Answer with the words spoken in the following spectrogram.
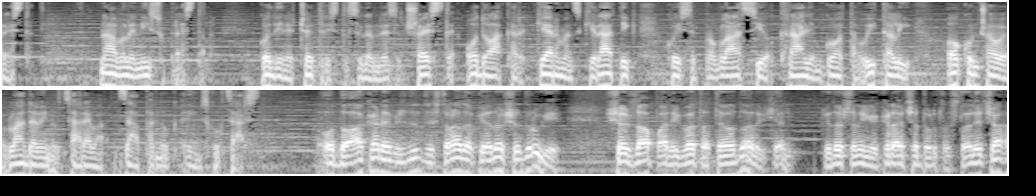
prestati. Navale nisu prestale. Godine 476. Odoakar, germanski ratnik koji se proglasio kraljem Gota u Italiji, okončao je vladavinu careva zapadnog rimskog carstva. Odoakar je međutim stradao koji je došao drugi šef zapadnih Gota Teodorih, jel? koji je došao negdje kraj četvrtog stoljeća,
